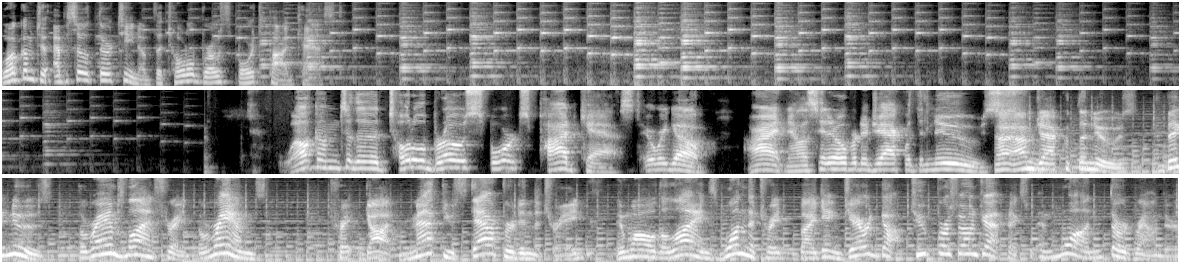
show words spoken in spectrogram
Welcome to episode 13 of the Total Bro Sports Podcast. Welcome to the Total Bro Sports Podcast. Here we go. All right, now let's hit it over to Jack with the news. Hi, I'm Jack with the news. Big news: the Rams line trade. The Rams tra- got Matthew Stafford in the trade, and while the Lions won the trade by getting Jared Goff, two first-round draft picks, and one third-rounder,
